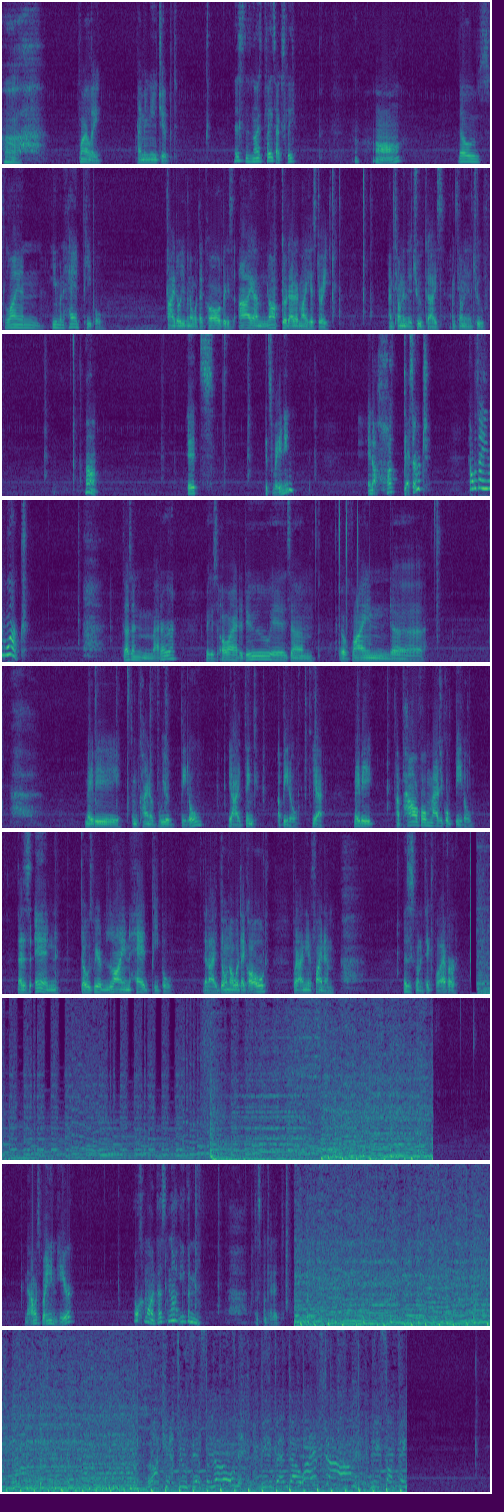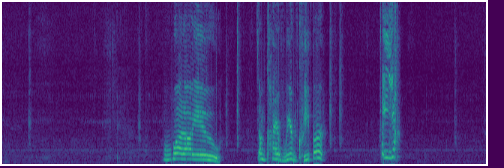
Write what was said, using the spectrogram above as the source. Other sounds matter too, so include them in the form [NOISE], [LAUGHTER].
[SIGHS] Finally, I'm in Egypt. This is a nice place, actually. Aww. Those lion human head people. I don't even know what they're called because I am not good at my history. I'm telling the truth, guys. I'm telling the truth. Huh. It's... It's raining? In a hot desert? How does that even work? Doesn't matter because all I had to do is um go find uh maybe some kind of weird beetle. Yeah, I think a beetle. Yeah. Maybe a powerful magical beetle that is in those weird lion head people that I don't know what they called, but I need to find them. [SIGHS] This is gonna take forever. Now it's raining here? Oh, come on, that's not even... Just forget it. I can't do this alone, even though I am strong. Need something. What are you? Some kind of weird creeper? Yeah.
